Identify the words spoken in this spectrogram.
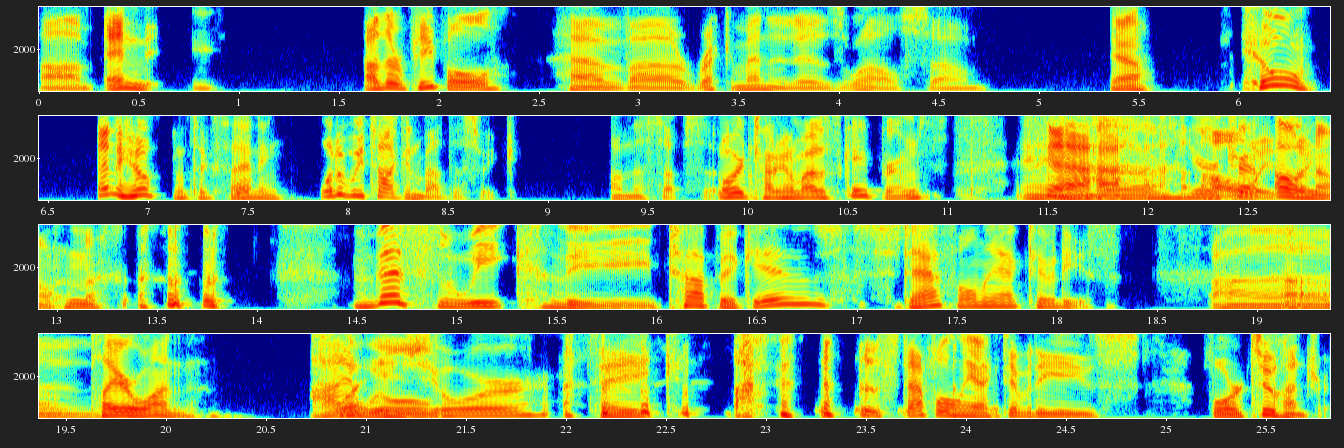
Um, and other people have uh, recommended it as well. So, yeah. Cool. anywho, That's exciting. what are we talking about this week on this episode? Well, we're talking about escape rooms. And Yeah, uh, your tra- always oh no. no. this week the topic is staff only activities. Uh, uh, player one. I what will your take staff only activities for 200.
